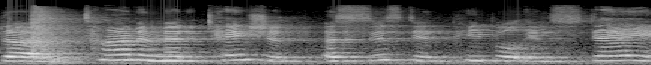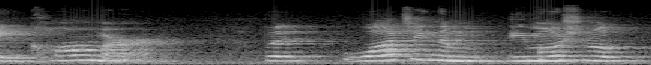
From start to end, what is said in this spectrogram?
the time in meditation assisted people in staying calmer, but watching the emotional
